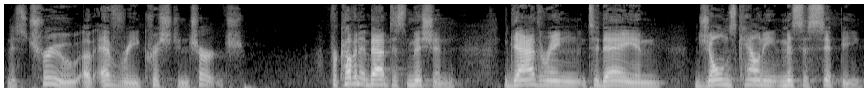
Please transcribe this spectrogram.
and it's true of every Christian church. For Covenant Baptist Mission, gathering today in Jones County, Mississippi.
